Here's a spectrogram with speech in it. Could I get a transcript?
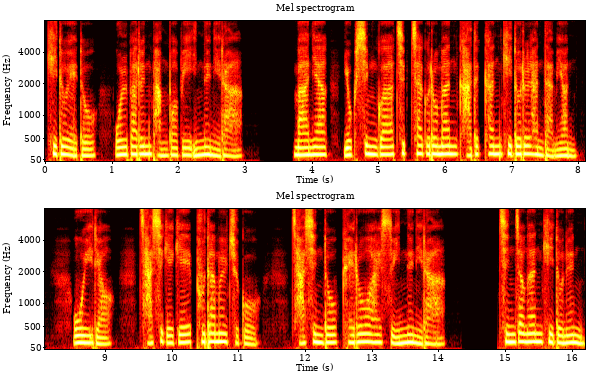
기도에도 올바른 방법이 있느니라. 만약 욕심과 집착으로만 가득한 기도를 한다면 오히려 자식에게 부담을 주고 자신도 괴로워할 수 있느니라. 진정한 기도는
